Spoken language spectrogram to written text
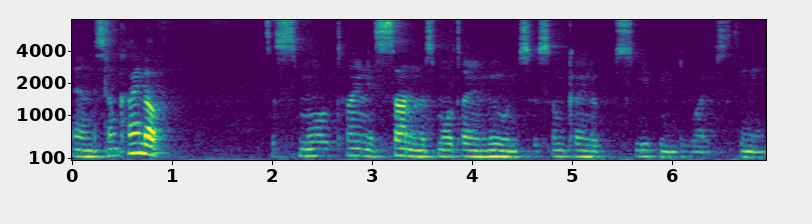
and some kind of it's a small tiny sun and a small tiny moon, so some kind of sleeping device thingy.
